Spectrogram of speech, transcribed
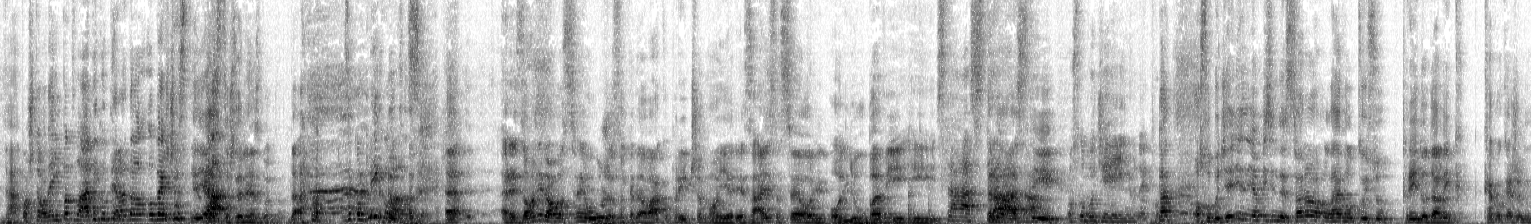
da, da. Pošto ona ipak vladiku tela da obeščasti. Jeste, što je nezgodno. Da. Da, zakomplikovalo se. E, rezonira ovo sve užasno kada ovako pričamo, jer je zaista sve o, o ljubavi i... Strasti. Strasti. Da, oslobođenju nekom. Pa, oslobođenje, ja mislim da je stvarno level koji su pridodali, kako kažem,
